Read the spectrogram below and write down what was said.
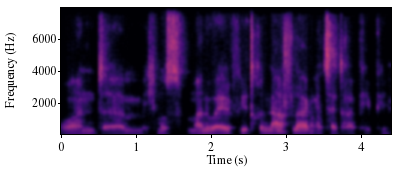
und ähm, ich muss manuell viel drin nachschlagen etc. pp.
